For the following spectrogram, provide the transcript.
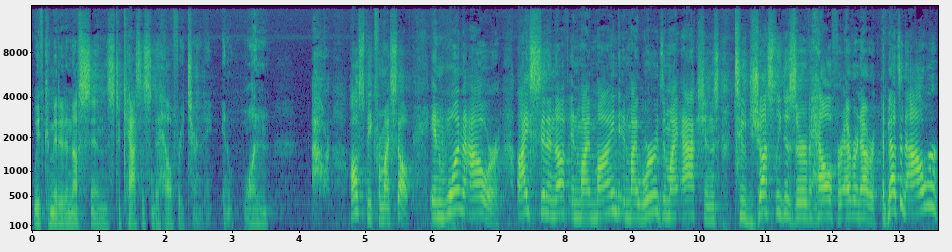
we've committed enough sins to cast us into hell for eternity in one. I'll speak for myself. In one hour, I sin enough in my mind, in my words, in my actions to justly deserve hell forever and ever. And that's an hour?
